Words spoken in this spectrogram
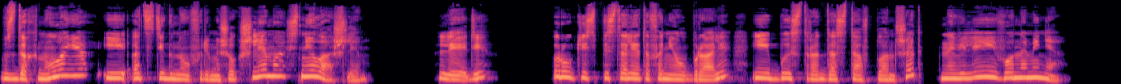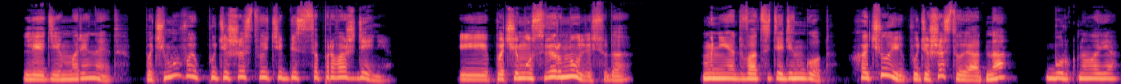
Вздохнула я и, отстегнув ремешок шлема, сняла шлем. «Леди, Руки с пистолетов они убрали и, быстро достав планшет, навели его на меня. «Леди Маринет, почему вы путешествуете без сопровождения? И почему свернули сюда?» «Мне 21 год. Хочу и путешествую одна», — буркнула я.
